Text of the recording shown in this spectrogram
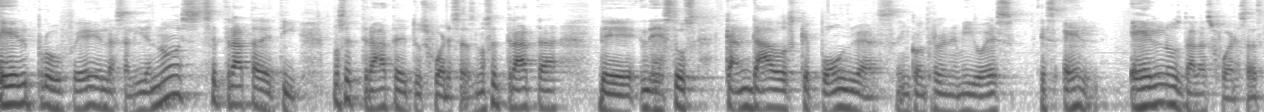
Él provee la salida. No se trata de ti, no se trata de tus fuerzas, no se trata de, estos candados que pongas en contra del enemigo. Es, es Él. Él nos da las fuerzas.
